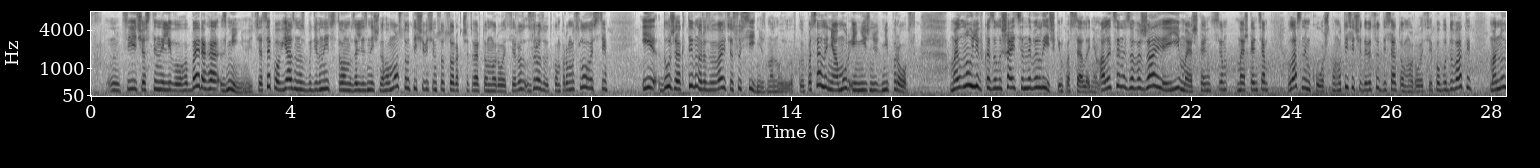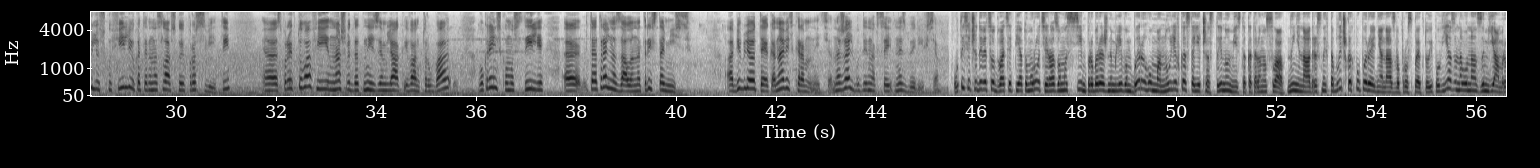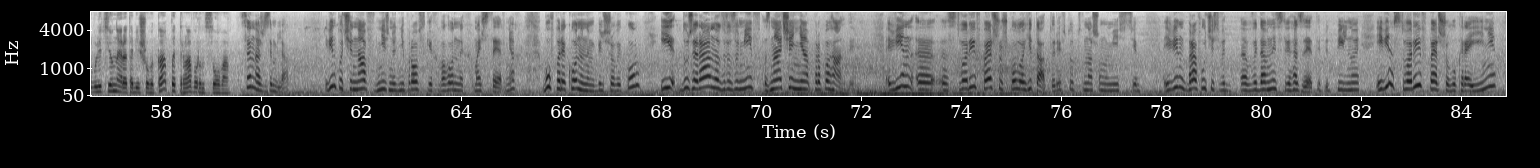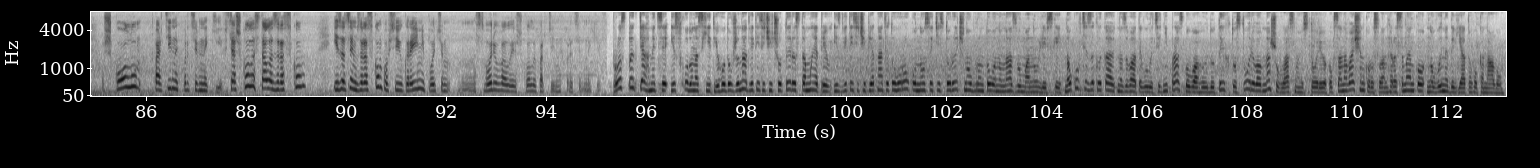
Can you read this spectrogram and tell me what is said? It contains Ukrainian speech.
цієї частини лівого берега змінюються. Це пов'язано з будівництвом залізничного мосту у 1844 році, з розвитком промисловості. І дуже активно розвиваються сусідні з Мануйловкою поселення Амур і Ніжньодніпровськ. Мануйлівка залишається невеличким поселенням, але це не заважає її мешканцям, мешканцям власним коштом у 1910 році побудувати Мануйлівську філію Катеринославської просвіти. Е, Спроєктував її наш видатний земляк Іван Труба в українському стилі. Е, Театральна зала на 300 місць а бібліотека, навіть крамниця. На жаль, будинок цей не зберігся. У 1925 році разом із всім прибережним лівим берегом Манулівка стає частиною міста Катеринослав. Нині на адресних табличках попередня назва проспекту і пов'язана вона з ім'ям революціонера та більшовика Петра Воронцова. Це наш земляк. Він починав в ніжньодніпровських вагонних майстернях, був переконаним більшовиком і дуже рано зрозумів значення пропаганди. Він е, створив першу школу агітаторів тут в нашому місті. І він брав участь е, в видавництві газети підпільної. І він створив першу в Україні школу партійних працівників. Ця школа стала зразком, і за цим зразком по всій Україні потім створювали школи партійних працівників. Проспект тягнеться із сходу на схід. Його довжина 2400 метрів. І з 2015 року носить історично обґрунтовану назву Манулівський. Науковці закликають називати вулиці Дніпра з повагою до тих, хто створював нашу власну історію. Оксана Ващенко, Руслан Герасименко. Новини 9 каналу.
